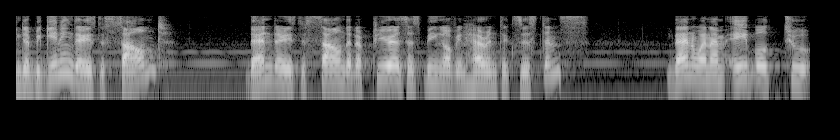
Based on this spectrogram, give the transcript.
in the beginning there is the sound, then there is the sound that appears as being of inherent existence. Then, when I'm able to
